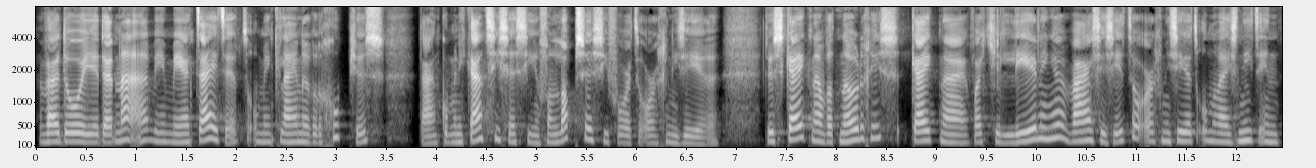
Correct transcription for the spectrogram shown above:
Waardoor je daarna weer meer tijd hebt om in kleinere groepjes daar een communicatiesessie of een labsessie voor te organiseren. Dus kijk naar wat nodig is. Kijk naar wat je leerlingen, waar ze zitten. Organiseer het onderwijs niet in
